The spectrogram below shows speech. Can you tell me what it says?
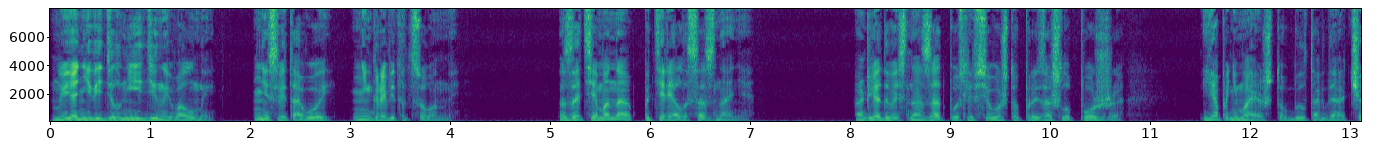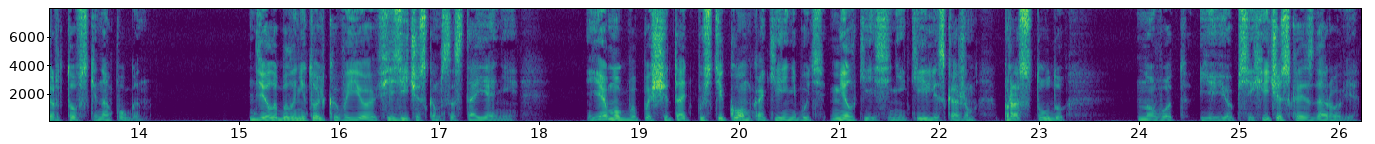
но я не видел ни единой волны, ни световой, ни гравитационной. Затем она потеряла сознание. Оглядываясь назад после всего, что произошло позже, я понимаю, что был тогда чертовски напуган. Дело было не только в ее физическом состоянии. Я мог бы посчитать пустяком какие-нибудь мелкие синяки или, скажем, простуду, но вот ее психическое здоровье,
